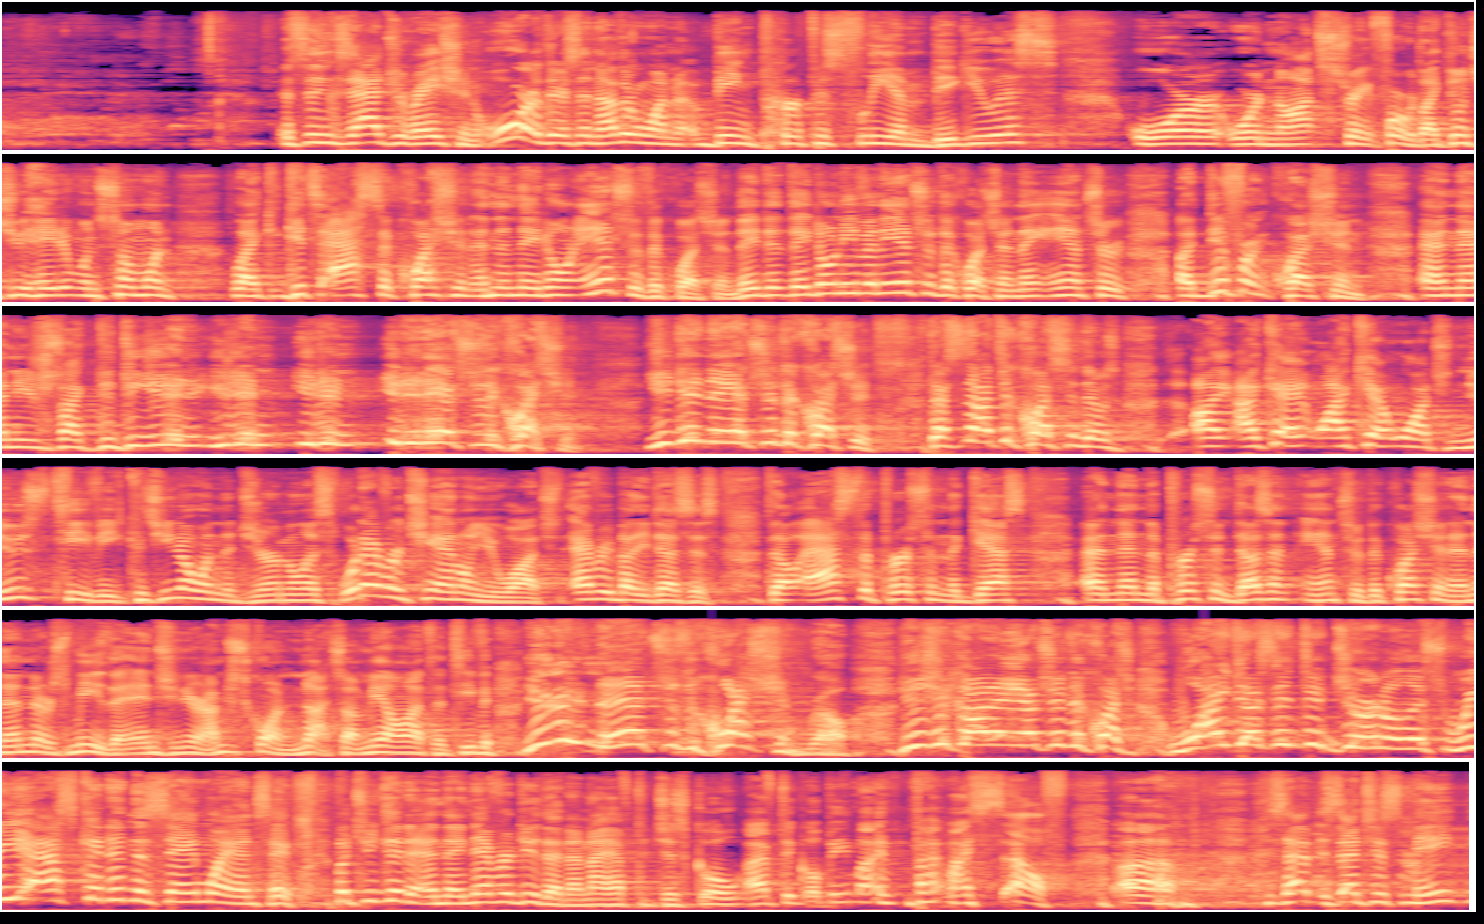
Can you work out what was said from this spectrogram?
It's an exaggeration. Or there's another one of being purposefully ambiguous or, or not straightforward. Like, don't you hate it when someone like gets asked a question and then they don't answer the question? They, they don't even answer the question. They answer a different question. And then you're just like, you didn't, you didn't, you didn't, you didn't answer the question. You didn't answer the question. That's not the question that was, I, I can't, I can't watch news TV because you know when the journalist, whatever channel you watch, everybody does this. They'll ask the person, the guest, and then the person doesn't answer the question. And then there's me, the engineer. I'm just going nuts. I'm yelling at the TV. You didn't answer the question, bro. You just got to answer the question. Why doesn't the journalist re-ask it in the same way and say, but you did it? And they never do that. And I have to just go, I have to go be my, by myself. Um, is that, is that just me?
